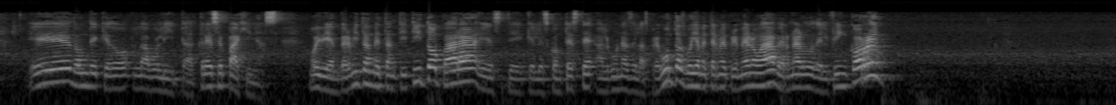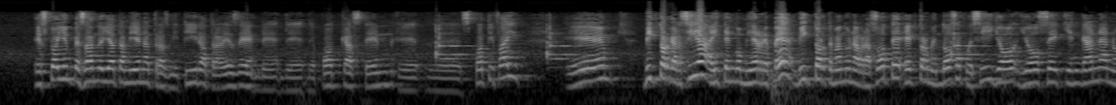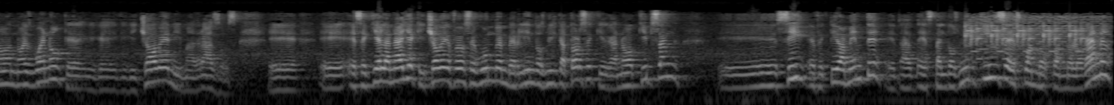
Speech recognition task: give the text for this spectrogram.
Eh, ¿Dónde quedó la bolita? 13 páginas. Muy bien, permítanme tantitito para este, que les conteste algunas de las preguntas. Voy a meterme primero a Bernardo Delfín Corre. Estoy empezando ya también a transmitir a través de, podcast en eh, Spotify. Eh, Víctor García, ahí tengo mi RP. Víctor, te mando un abrazote. Héctor Mendoza, pues sí, yo, yo sé quién gana, no, no es bueno que, que, ni madrazos. Eh, eh, Ezequiel Anaya, Kichove fue segundo en Berlín 2014, que ganó Kipsang. Eh, sí, efectivamente, hasta el 2015 es cuando, cuando lo gana.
